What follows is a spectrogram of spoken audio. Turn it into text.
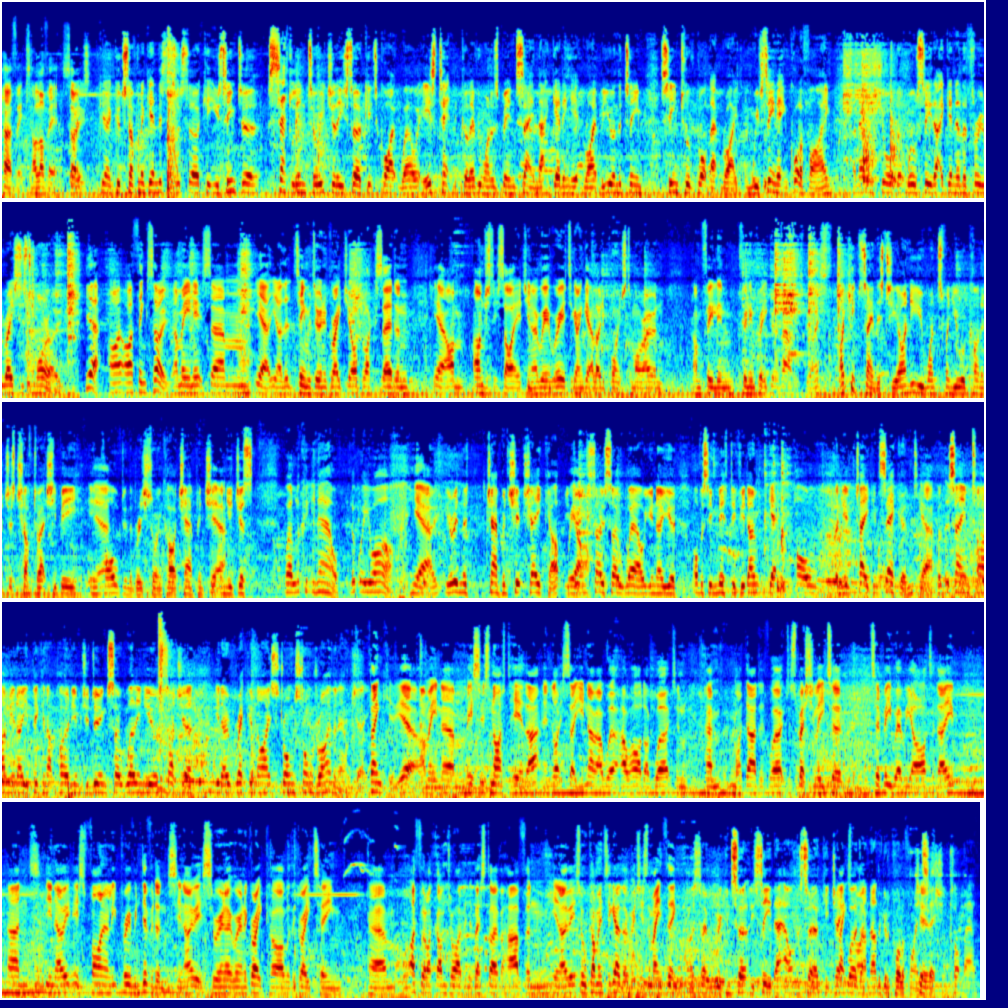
Perfect. I love it. So. Great. yeah, good stuff. And again, this is a circuit you seem to settle into each of these circuits quite well. It is technical. Everyone has been saying that, getting it right. But you and the team seem to have got that right, and we've seen it in qualifying. And I'm sure that we'll see that again in the three races tomorrow. Yeah, I, I think so. I mean, it's um, yeah, you know, the team are doing a great job, like I said, and yeah, I'm I'm just excited. You know, we're, we're here to go and get a load of points tomorrow, and I'm feeling feeling pretty good about it, to be honest. I keep saying this to you. I knew you once when you were kind of just chuffed to actually be Yeah. involved in the British Touring Car Championship, Yeah. and you just, well, look at you now. Look where you are. Yeah. You know, you're in the championship shake-up. You're We doing are. so so well. You know, you're obviously miffed if you don't get pole and you're taking second. Yeah. But at the same time, you know, you're picking up podiums. You're doing so well, and you're such a, you know, recognised strong strong driver now, Jay. Thank you. Yeah, I mean, um, it's, it's nice to hear that, and like I say, you know how how hard I've worked, and um, my dad has worked, especially to to be where we are today. And you know, it's finally proving dividends. You know, it's we're in a, we're in a great car with a great team. Um, I feel like I'm driving the best I ever have, and you know, it's all coming together, which is the main thing. So we can certainly see that out on the circuit. Jake, Thanks, well Mike. done. Another good qualifying Cheers. session. Top man.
